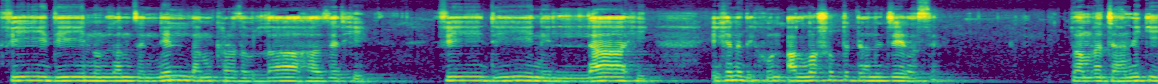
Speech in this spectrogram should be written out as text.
ফি দিনুল্লাম যে নিল্লাম খারজাউল্লাহ ফি দিনিল্লাহি। এখানে দেখুন, আল্লাহ শব্দের ডানে জের আছে। তো আমরা জানি কি,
